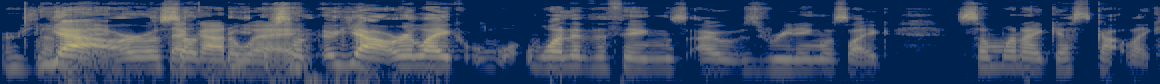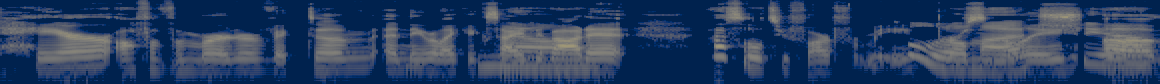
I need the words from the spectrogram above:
or something. yeah, or that some, got away. some- yeah, or like w- one of the things I was reading was like someone I guess got like hair off of a murder victim, and they were like excited about it. That's a little too far for me A little personally. much, yeah. Um,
